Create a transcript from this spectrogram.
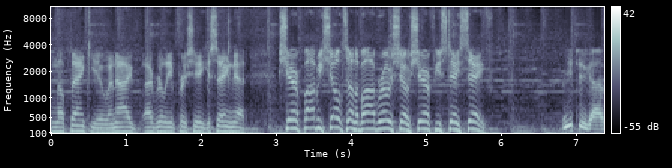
Well, thank you, and I, I really appreciate you saying that. Sheriff Bobby Schultz on the Bob Rose Show. Sheriff, you stay safe. You too, guys.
